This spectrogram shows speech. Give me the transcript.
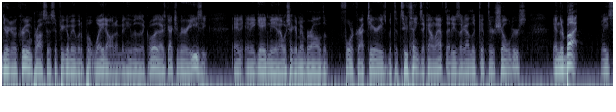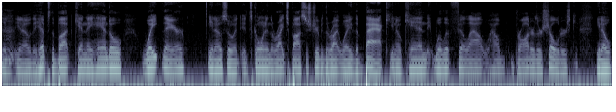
during the recruiting process if you're going to be able to put weight on them. And he was like, "Well, that's actually very easy." And and he gave me, and I wish I could remember all the four criterias, but the two things I kind of laughed at. He's like, I look at their shoulders and their butt. He said, mm. you know, the hips, the butt, can they handle weight there? You know, so it, it's going in the right spots, distributed the right way. The back, you know, can will it fill out? How broad are their shoulders? You know,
